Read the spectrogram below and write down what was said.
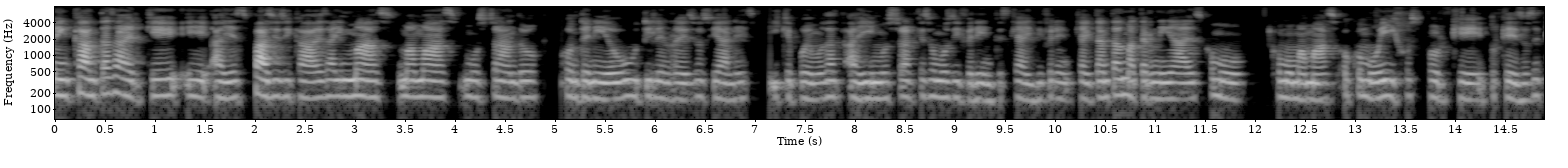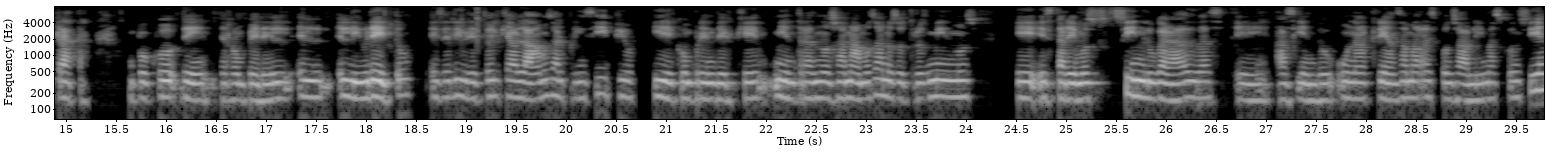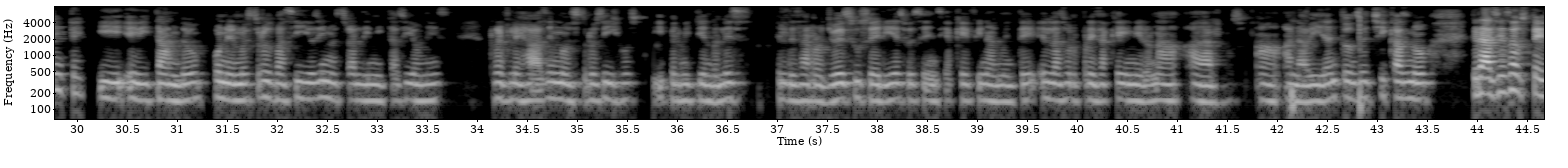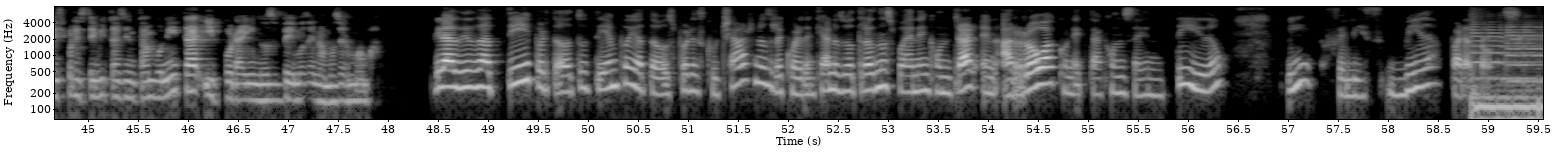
Me encanta saber que eh, hay espacios y cada vez hay más mamás mostrando contenido útil en redes sociales y que podemos ahí mostrar que somos diferentes, que hay, diferentes, que hay tantas maternidades como, como mamás o como hijos, porque, porque de eso se trata, un poco de, romper el, el, libreto, ese libreto del que hablábamos al principio, y de comprender que mientras nos sanamos a nosotros mismos, eh, estaremos sin lugar a dudas eh, haciendo una crianza más responsable y más consciente y evitando poner nuestros vacíos y nuestras limitaciones reflejadas en nuestros hijos y permitiéndoles el desarrollo de su ser y de su esencia, que finalmente es la sorpresa que vinieron a, darnos a, la vida. Entonces, chicas, no, gracias a ustedes por esta invitación tan bonita y por ahí nos vemos en Amos Ser Mamá. Gracias a ti por todo tu tiempo y a todos por escucharnos. Recuerden que a nosotras nos pueden encontrar en arroba conecta con sentido y feliz vida para todos.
